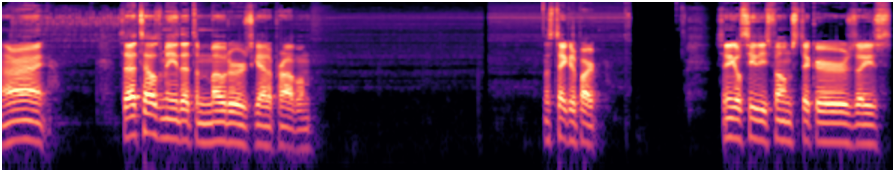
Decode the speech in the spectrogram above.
All right. So that tells me that the motor's got a problem. Let's take it apart. So you'll see these foam stickers, these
